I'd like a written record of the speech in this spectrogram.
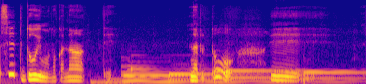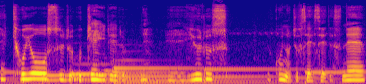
性ってどういうものかなってなると、えー、ね、許容する受け入れる、ねえー、許すこういうの女性性ですね。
